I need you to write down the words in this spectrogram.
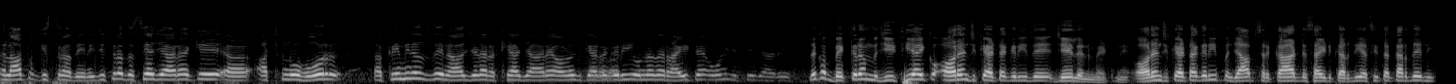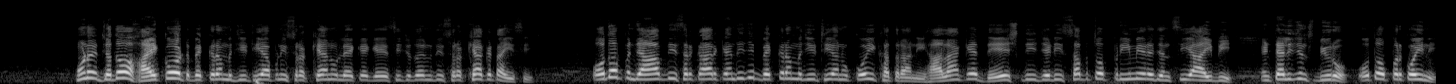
ਹਾਲਾਤ ਕਿਸ ਤਰ੍ਹਾਂ ਦੇ ਨੇ? ਜਿਸ ਤਰ੍ਹਾਂ ਦੱਸਿਆ ਜਾ ਰਿਹਾ ਕਿ 8-9 ਹੋਰ ਕ੍ਰਿਮੀਨਲਸ ਦੇ ਨਾਲ ਜਿਹੜਾ ਰੱਖਿਆ ਜਾ ਰਿਹਾ ਔਰੰਜ ਕੈਟਾਗਰੀ ਉਹਨਾਂ ਦਾ ਰਾਈਟ ਹੈ, ਉਹ ਨਹੀਂ ਦਿੱਤੇ ਜਾ ਰਹੇ। ਦੇਖੋ ਵਿਕਰਮ ਮਜੀਠੀਆ ਇੱਕ ਔਰੰਜ ਕੈਟਾਗਰੀ ਦੇ ਜੇਲ੍ਹ ਇਨਮੇਟ ਨੇ। ਔਰੰਜ ਕੈਟਾਗਰੀ ਪੰਜਾਬ ਸਰਕਾਰ ਡਿਸਾਈਡ ਕਰਦੀ ਅਸੀਂ ਤਾਂ ਕਰਦੇ ਨਹੀਂ। ਹੁਣ ਜਦੋਂ ਹਾਈ ਕੋਰਟ ਵਿਕਰਮ ਮਜੀਠੀਆ ਆਪਣੀ ਸੁਰੱਖਿਆ ਨੂੰ ਲੈ ਕੇ ਗਏ ਸੀ, ਜਦੋਂ ਇਹਨਾਂ ਦੀ ਸੁਰੱਖਿਆ ਘਟਾਈ ਸੀ, ਉਦੋਂ ਪੰਜਾਬ ਦੀ ਸਰਕਾਰ ਕਹਿੰਦੀ ਜੀ, ਬਿਕਰਮ ਮਜੀਠੀਆ ਨੂੰ ਕੋਈ ਖਤਰਾ ਨਹੀਂ। ਹਾਲਾਂਕਿ ਦੇਸ਼ ਦੀ ਜਿਹੜੀ ਸਭ ਤੋਂ premier agency IB intelligence bureau ਉਹ ਤੋਂ ਉੱਪਰ ਕੋਈ ਨਹੀਂ।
